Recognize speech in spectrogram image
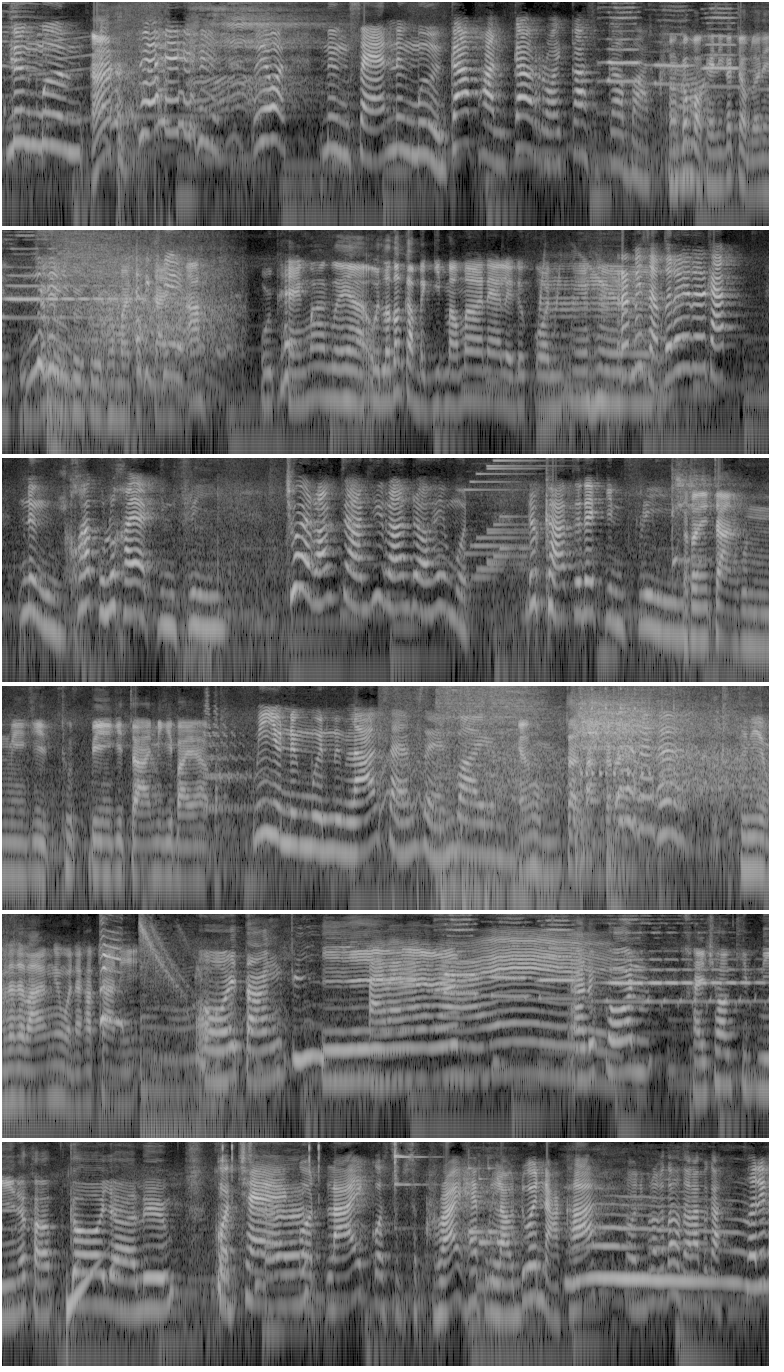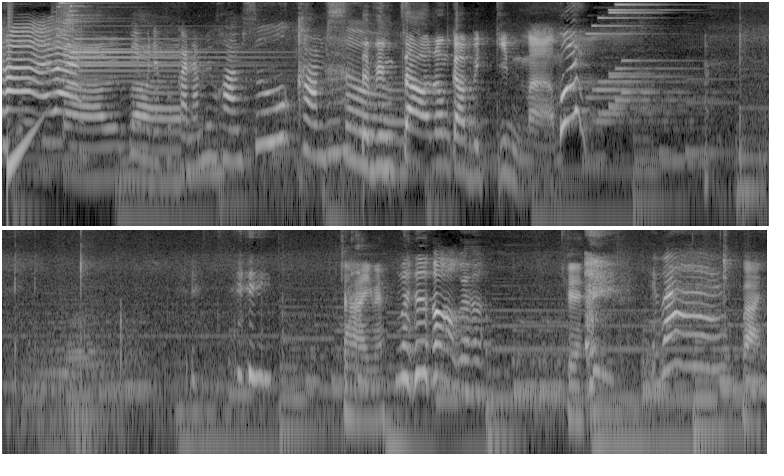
หนึ่งหมื่นอะเฮ้ยไม่ใช่ว่า หนึ่งแสนหนึ่งหมื่นเก้าพันเก้าร้อยเก้าสิบเก้าบาทครัเราก็บอกแค่นี้ก็จบแล้วนี่ก็ดูดูดูทำไมตกใจโอเค อะอุ้ยแพงมากเลยอะอุ้ยเราต้องกลับไปกินมาม่าแน่เลยทุกคนเรามีเสริมตัวเลือกด้วยนะครับหนึ่งถ้าคุณลูกค้าอยากกินฟรี ช่วยล้างจานที่ร้านเราให้หมด ลูกค้าจะได้กินฟรี แล้วตอนนี้จานคุณมีกี่ทุมีกี่จานมีกี่ใบครับมีอยู่หนึ่งหมื่นหนึ่งล้านแสนแสนใบอะงั้นผมจ่ายตังค์ก็ได้ ที่นี่ผมน่าจะล้างให้หมดนะครับจานนี้ โอ้ยตังค์พี่ไปไปไปไปอะทุกคน ใครชอบคลิปนี้นะครับ ก็อย่าลืมกดแชร์ กดไลค์ กด subscribe ให้พวกเราด้วยนะคะสวัสดีพวกเราก็ต้องขอตัวลาไปก่อน สวัสดีค่ะบ๊ายบายพี่ไม่ได้โฟกัสนะมีความสุขความสุขแต่พิมพ์เจ้าต้องกลับไปกินมาจ่ายไหมมันหลอกอะโอเค บ๊ายบาย บาย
